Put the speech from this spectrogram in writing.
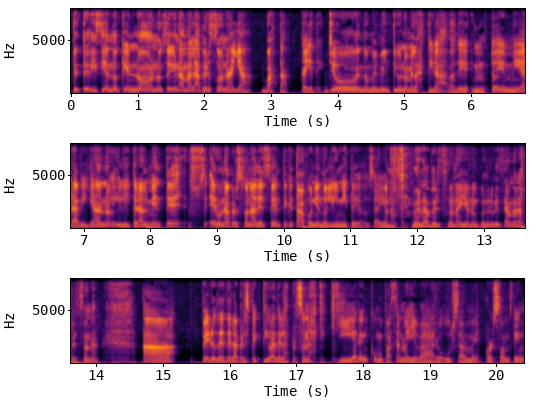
te estoy diciendo que no, no soy una mala persona, ya, basta, cállate. Yo en 2021 me las tiraba de, mm, estoy en mi era villano y literalmente era una persona decente que estaba poniendo límite. O sea, yo no soy mala persona, yo no encuentro que sea mala persona. Ah, pero desde la perspectiva de las personas que quieren como pasarme a llevar o usarme or something,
